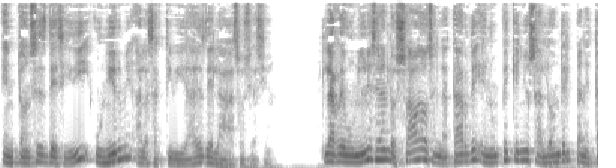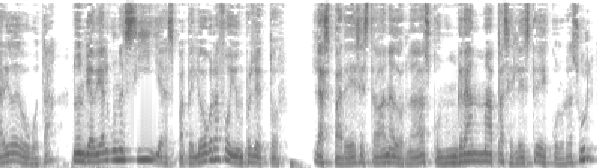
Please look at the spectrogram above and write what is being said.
Entonces decidí unirme a las actividades de la asociación. Las reuniones eran los sábados en la tarde en un pequeño salón del planetario de Bogotá, donde había algunas sillas, papelógrafo y un proyector. Las paredes estaban adornadas con un gran mapa celeste de color azul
